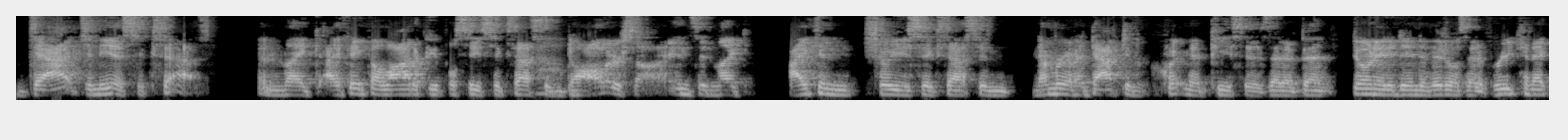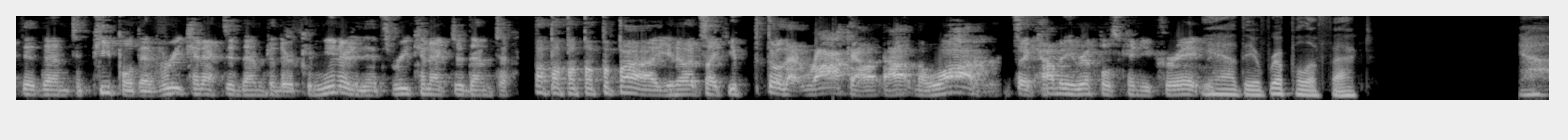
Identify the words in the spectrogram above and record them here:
that to me is success. And like, I think a lot of people see success in dollar signs and like, I can show you success in number of adaptive equipment pieces that have been donated to individuals that have reconnected them to people, that have reconnected them to their community, that's reconnected them to bah, bah, bah, bah, bah, you know, it's like you throw that rock out out in the water. It's like how many ripples can you create? Yeah, the ripple effect. Yeah.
